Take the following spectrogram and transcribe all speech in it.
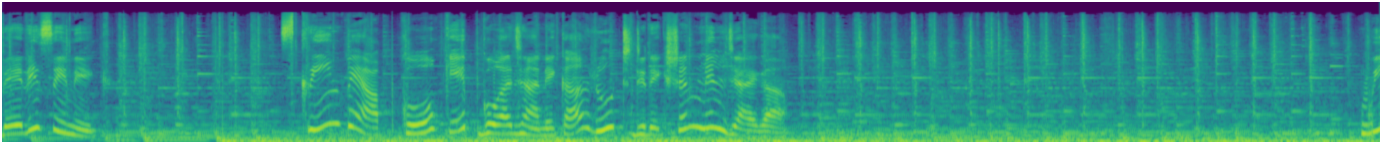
very scenic screen पे आपको केप गोवा जाने का रूट डायरेक्शन मिल जाएगा। We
